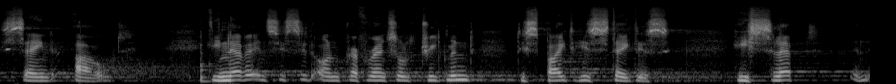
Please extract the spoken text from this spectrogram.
saint out. He never insisted on preferential treatment despite his status. He slept and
